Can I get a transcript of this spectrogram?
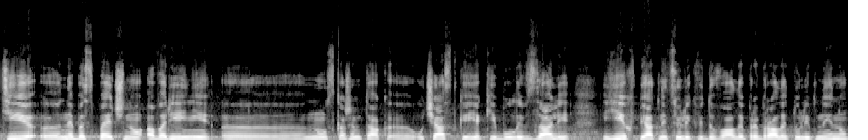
Ті е, небезпечно аварійні, е, ну скажімо так, е, участки, які були в залі, їх в п'ятницю ліквідували, прибрали ту ліпнину,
